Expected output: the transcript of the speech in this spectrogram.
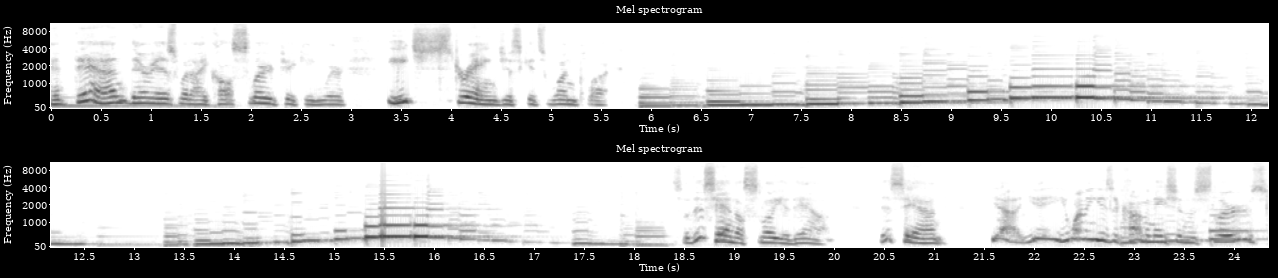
And then there is what I call slurred picking, where each string just gets one pluck. So this hand will slow you down. This hand, yeah, you, you want to use a combination of slurs.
